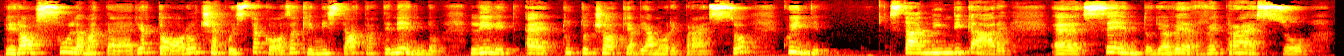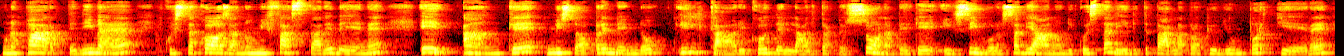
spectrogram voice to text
però sulla materia toro c'è questa cosa che mi sta trattenendo. Lilith è tutto ciò che abbiamo represso, quindi sta ad indicare eh, sento di aver represso una parte di me, questa cosa non mi fa stare bene e anche mi sto prendendo il carico dell'altra persona perché il simbolo sabiano di questa Lilith parla proprio di un portiere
